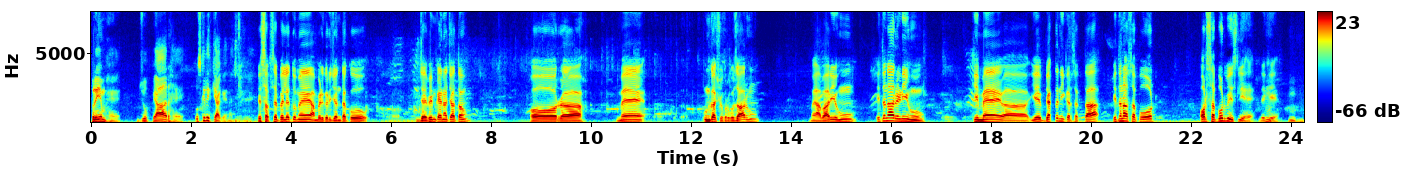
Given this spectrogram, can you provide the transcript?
प्रेम है जो प्यार है उसके लिए क्या कहना चाहिए ये सबसे पहले तो मैं अम्बेडकरी जनता को जय भीम कहना चाहता हूँ और अ, मैं उनका शुक्रगुजार हूँ मैं आभारी हूँ इतना ऋणी हूँ कि मैं अ, ये व्यक्त नहीं कर सकता इतना सपोर्ट और सपोर्ट भी इसलिए है देखिए। हम्म, हम्म,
